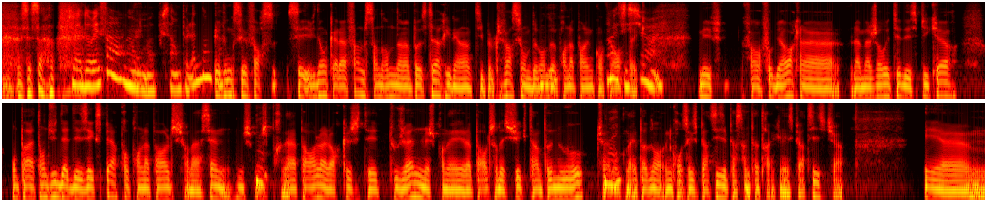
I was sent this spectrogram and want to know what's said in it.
c'est ça. J'ai adoré ça, hein, mais on m'a poussé un peu là-dedans. Et donc, c'est force, c'est évident qu'à la fin, le syndrome de l'imposteur, il est un petit peu plus fort si on te demande de prendre la parole à une conférence tech. Sûr, mais enfin, faut bien voir que la, la majorité des speakers ont pas attendu d'être des experts pour prendre la parole sur la scène. Je, prenais la parole alors que j'étais tout jeune, mais je prenais la parole sur des sujets qui étaient un peu nouveaux. Tu vois, donc on n'avait pas besoin d'une grosse expertise et personne d'autre avec une expertise, tu vois. Et euh,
